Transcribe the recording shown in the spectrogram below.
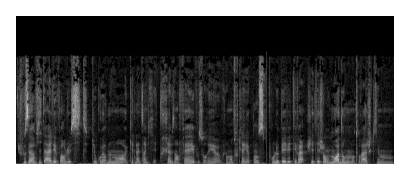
je vous invite à aller voir le site du gouvernement canadien qui est très bien fait et vous aurez euh, vraiment toutes les réponses. Pour le PVT, voilà, j'ai des gens, moi, dans mon entourage, qui m'ont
